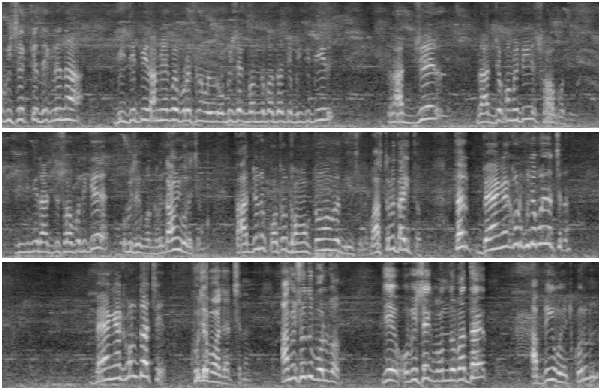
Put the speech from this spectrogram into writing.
অভিষেককে দেখলে না বিজেপির আমি একবার বলেছিলাম অভিষেক বন্দ্যোপাধ্যায় হচ্ছে বিজেপির রাজ্যের রাজ্য কমিটির সভাপতি। বিজেপির রাজ্য সভাপতিকে অভিষেক বন্দ্যোপাধ্যায় আমি বলেছিলাম। তার জন্য কত ধমক টমক দিয়েছিল বাস্তবে তাই তো? তার ব্যাঙ্ক অ্যাকাউন্ট খুঁজে পাওয়া যাচ্ছে না। ব্যাঙ্ক অ্যাকাউন্ট আছে? খুঁজে পাওয়া যাচ্ছে না। আমি শুধু বলব যে অভিষেক বন্দ্যোপাধ্যায়, আপনি ওয়েট করুন,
